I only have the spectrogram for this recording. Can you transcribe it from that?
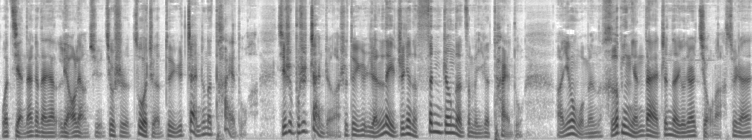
我简单跟大家聊两句，就是作者对于战争的态度啊，其实不是战争啊，是对于人类之间的纷争的这么一个态度啊。因为我们和平年代真的有点久了，虽然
